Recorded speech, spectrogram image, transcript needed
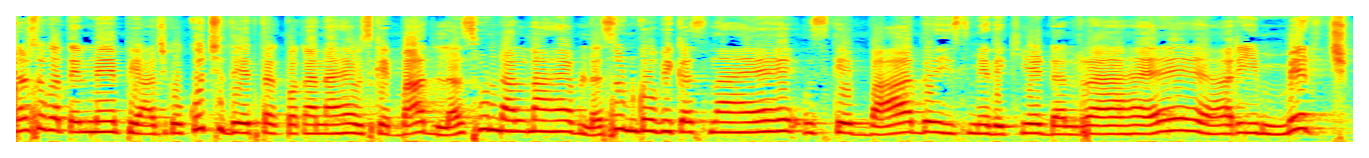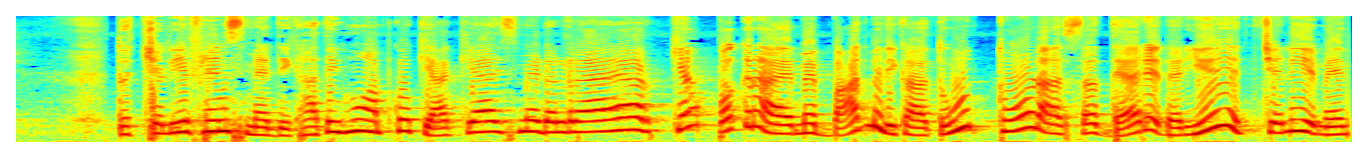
सरसों का तेल में प्याज को कुछ देर तक पकाना है, उसके बाद लहसुन डालना है। अब लहसुन को भी कसना है, उसके बाद इसमें देखिए डल रहा है हरी मिर्च। तो चलिए फ्रेंड्स, मैं दिखाती हूँ आपको क्या क्या इसमें डल रहा है और क्या पक रहा है। मैं बाद में दिखाती हूँ थोड़ा सा धैर्य धरिए। चलिए मैं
